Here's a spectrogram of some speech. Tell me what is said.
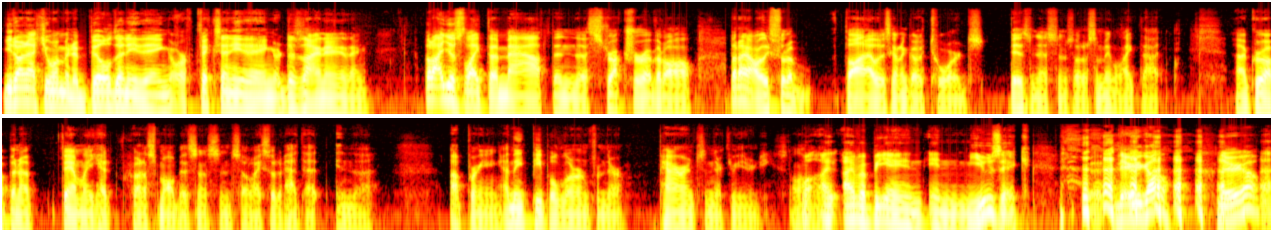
you don't actually want me to build anything or fix anything or design anything." But I just like the math and the structure of it all. But I always sort of thought I was going to go towards business and sort of something like that. I grew up in a family had run a small business, and so I sort of had that in the upbringing. I think people learn from their parents and their communities. along well. I, I have a BA in, in music, there you go. There you go.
